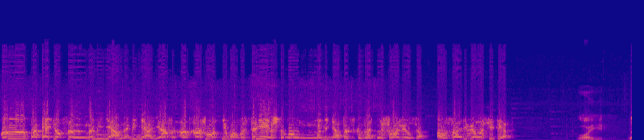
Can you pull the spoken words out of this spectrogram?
попятился на меня, на меня. Я отхожу от него быстрее, чтобы он на меня, так сказать, не свалился. А сзади велосипед. Ой, И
